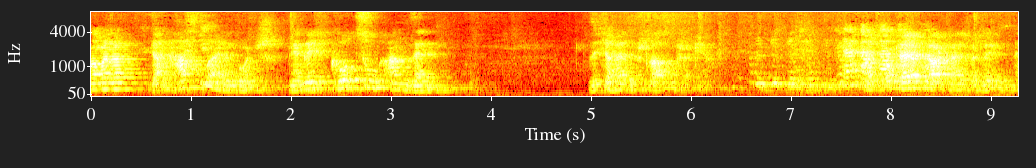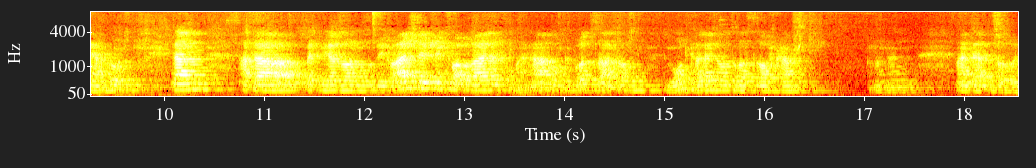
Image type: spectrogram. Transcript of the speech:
Und dann meinte dann hast du einen Wunsch, nämlich kurzum ansenden. Sicherheit im Straßenverkehr. okay, ja, kann ich mitleben. Ja, gut. Dann hat er mit mir so ein Ritualstäbchen vorbereitet, wo mein Name und Geburtsdatum, im Mondkalender und sowas drauf kam. Und dann meinte er, so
